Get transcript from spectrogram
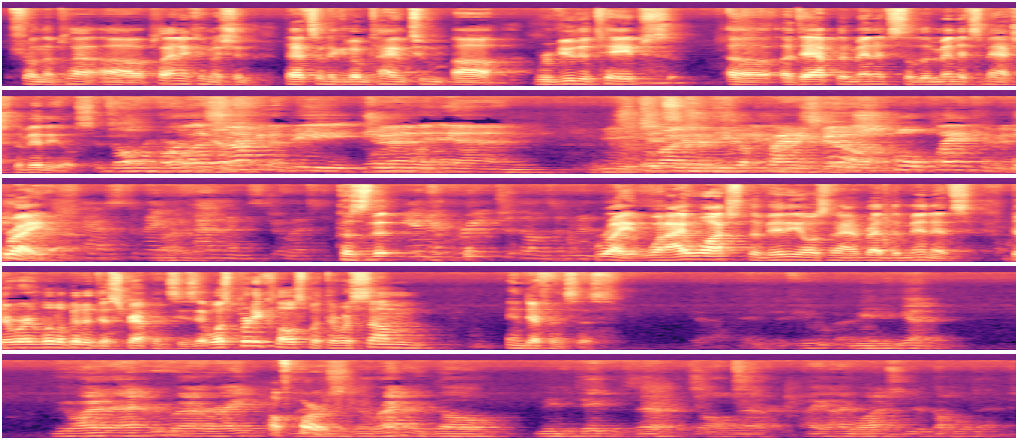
from the pla- uh, planning commission, that's gonna give them time to, uh, review the tapes, uh, adapt the minutes so the minutes match the videos. It's all recorded. Well, it's yes. not gonna be Jen and I mean, it's gonna be the planning It's gonna be the commission. whole plan commission. Right. Has to make amendments to it Cause the, and agree to those amendments. right, when I watched the videos and I read the minutes, there were a little bit of discrepancies. It was pretty close, but there were some indifferences. And If you, I mean, again, we want it accurate, we want it right. Of course. The record though, I mean, the tape is there, it's all there. I, I watched it a couple times.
